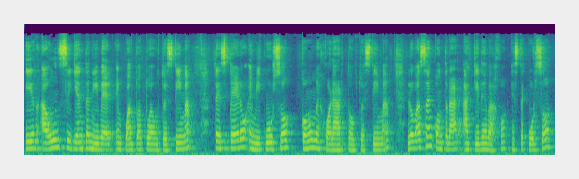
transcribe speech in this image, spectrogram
ir a un siguiente nivel en cuanto a tu autoestima, te espero en mi curso Cómo mejorar tu autoestima. Lo vas a encontrar aquí debajo, este curso.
